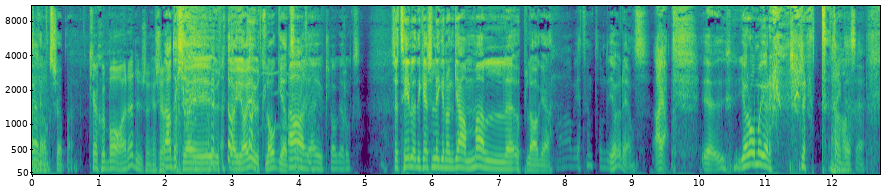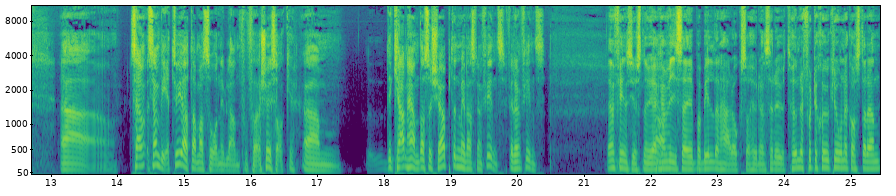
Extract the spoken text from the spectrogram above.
Jag själv. köpa den. Kanske bara du som kan köpa Ja, Alltså, jag, är ut, ja, jag är utloggad. så Ja, jag är utloggad också. Se till, det kanske ligger någon gammal eh, upplaga. Jag vet inte om det gör det ens. Ah, ja. Eh, Gör om och gör rätt, tänkte jag säga. Ah, sen, sen vet vi ju att Amazon ibland får för sig saker. Um, det kan hända, så köp den medan den finns. För den finns. Den finns just nu. Jag Ja. kan visa er på bilden här också hur den ser ut. 147 kronor kostar den.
